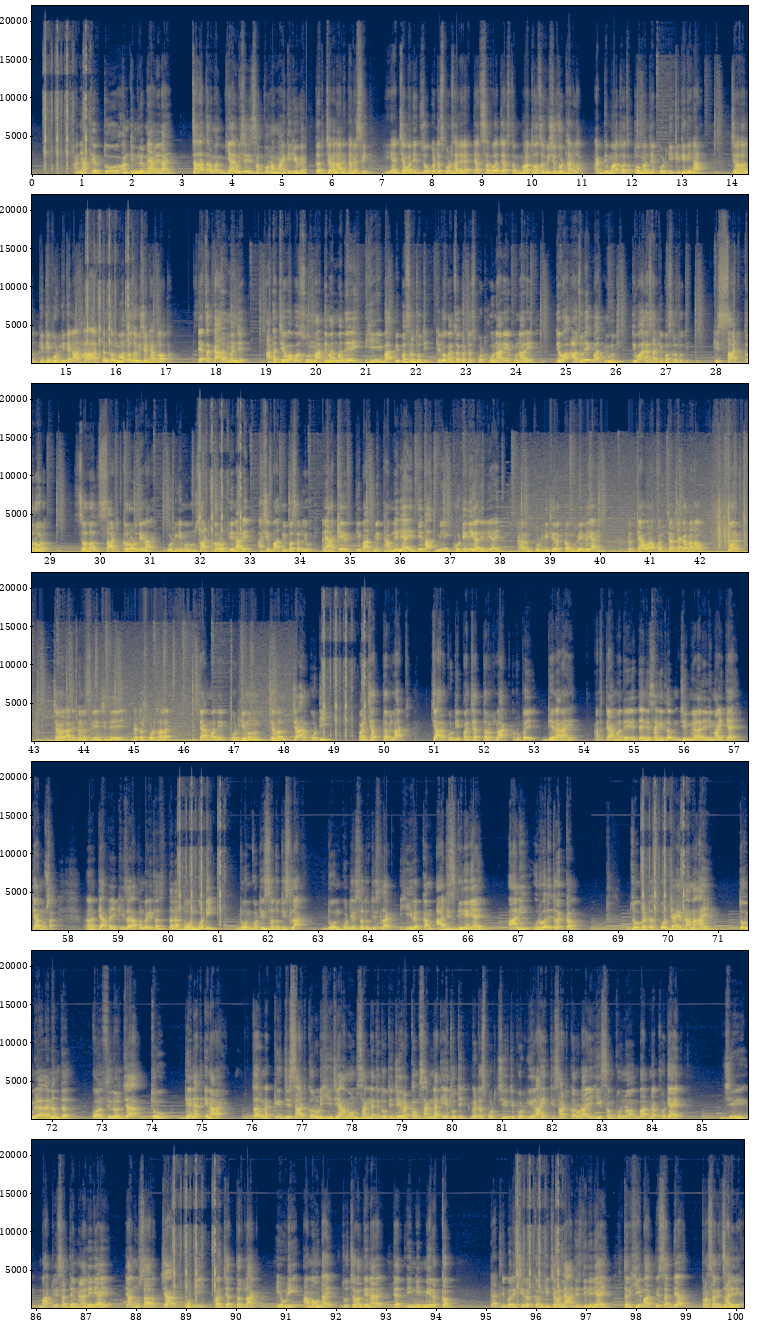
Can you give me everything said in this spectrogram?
आणि अखेर तो अंतिम निर्णय आलेला आहे. चला तर मग याविषयी संपूर्ण माहिती घेऊया. तर चहल आणि धनश्री यांच्यामध्ये जो घटस्फोट झालेला आहे त्यात सर्वात जास्त महत्त्वाचा विषय जो ठरला अगदी महत्त्वाचा तो म्हणजे पोटगी किती देणार? चहल किती पोटगी देणार? हा अत्यंत महत्त्वाचा विषय ठरला होता. त्याचं कारण म्हणजे आता जेव्हापासून माध्यमांमध्ये ही बातमी पसरत होती की दोघांचा घटस्फोट होणार आहे होणार आहे तेव्हा अजून एक बातमी होती ती वाऱ्यासारखी पसरत होती की साठ करोड चहल साठ करोड देणार आहे. पोटगी म्हणून साठ करोड देणार आहे अशी बातमी पसरली होती. आणि अखेर ती बातमी थांबलेली आहे. ती बातमी खोटी निघालेली आहे. कारण पोटगीची रक्कम वेगळी आहे. तर त्यावर आपण चर्चा करणार आहोत. तर चहल आणि धनश्री यांची जे घटस्फोट झाला आहे त्यामध्ये पोटगी म्हणून चहल चार कोटी पंच्याहत्तर लाख चार कोटी पंच्याहत्तर लाख रुपये देणार आहे. आता त्यामध्ये त्याने सांगितलं जी मिळालेली माहिती आहे त्यानुसार. त्यापैकी जर आपण बघितलं तर दोन कोटी दोन कोटी सदोतीस लाख दोन कोटी सदोतीस लाख ही रक्कम आधीच दिलेली आहे. आणि उर्वरित रक्कम जो घटस्फोट जाहीरनामा आहे तो मिळाल्यानंतर कॉन्सिलरच्या थ्रू देण्यात येणार आहे. तर नक्कीच जी साठ करोड ही जी अमाऊंट सांगण्यात येत होती जी रक्कम सांगण्यात येत होती घटस्फोटची जी पोटगीर आहे ती साठ करोड आहे ही संपूर्ण बातम्या खोट्या आहेत. जी बातमी सध्या मिळालेली आहे त्यानुसार चार कोटी पंच्याहत्तर लाख एवढी अमाऊंट आहे जो चहल देणार आहे. त्यातली निम्मी रक्कम त्यातली बरीचशी रक्कम ही चहलने आधीच दिलेली आहे. तर ही बातमी सध्या प्रसारित झालेली आहे.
